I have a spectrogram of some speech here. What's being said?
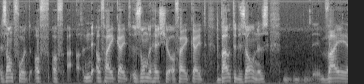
Zandvoort, of, of, of hij kijkt zonder hesje, of hij kijkt buiten de zones. Wij,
